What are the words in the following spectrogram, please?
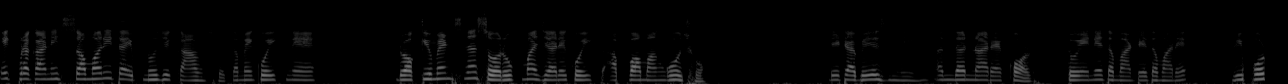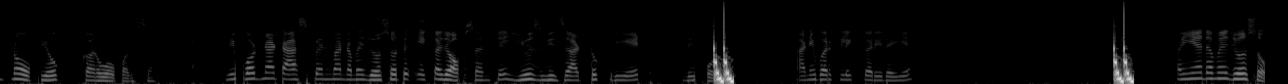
એક પ્રકારની સમરી ટાઈપનું જે કામ છે, તમે કોઈકને ડોક્યુમેન્ટ્સના સ્વરૂપમાં જ્યારે કોઈક આપવા માંગો છો ડેટાબેઝની અંદરના રેકોર્ડ તો એને માટે તમારે રિપોર્ટનો ઉપયોગ કરવો પડશે. રિપોર્ટના ટાસ્ક પેનમાં તમે જોશો તો એક જ ઓપ્શન છે use wizard to create report આની પર ક્લિક કરી દઈએ. અહીંયા તમે જોશો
